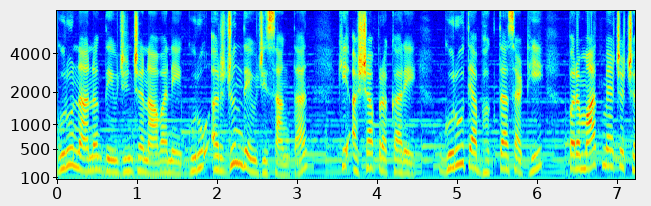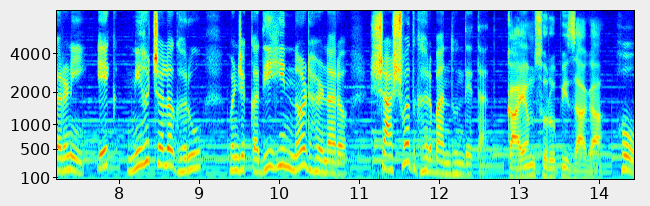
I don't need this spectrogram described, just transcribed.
गुरु नानक देवजींच्या नावाने गुरु अर्जुन देवजी सांगतात की अशा प्रकारे गुरु त्या भक्तासाठी परमात्म्याच्या चरणी एक निहचल घरू म्हणजे कधीही न ढळणारं शाश्वत घर बांधून देतात. कायमस्वरूपी जागा. हो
